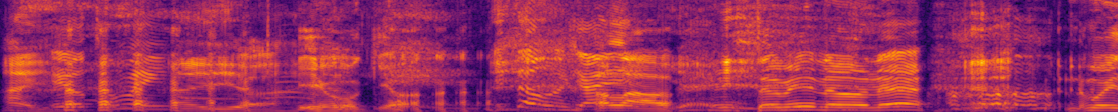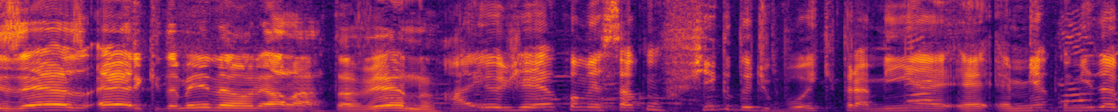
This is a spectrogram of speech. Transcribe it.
Aí. Eu também. Aí, ó. Eu aqui, ó. Então, já Olha lá, aí? também não, né? Moisés, Eric também não, né? Olha lá, tá vendo? Aí eu já ia começar com fígado de boi, que pra mim é, é, é minha comida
